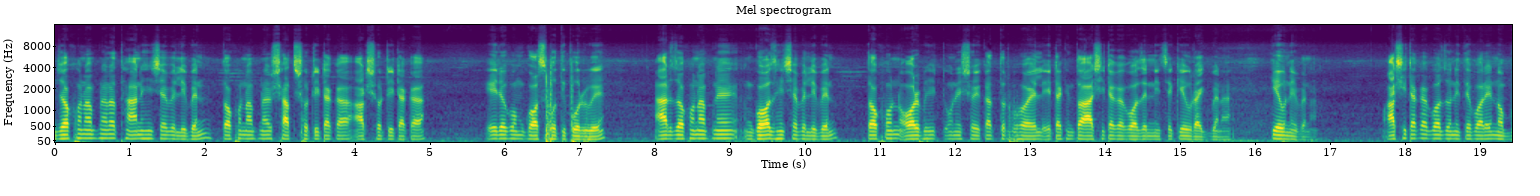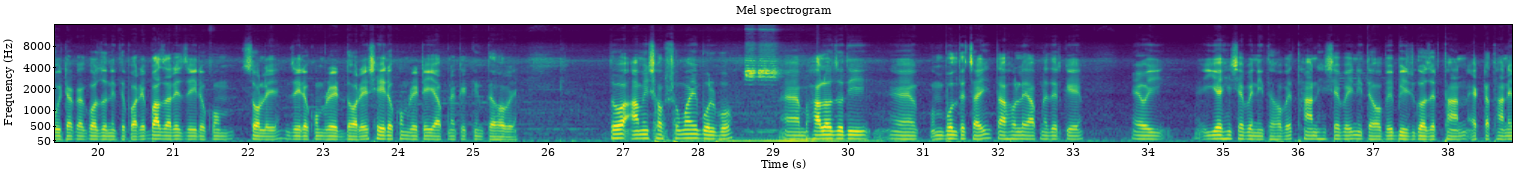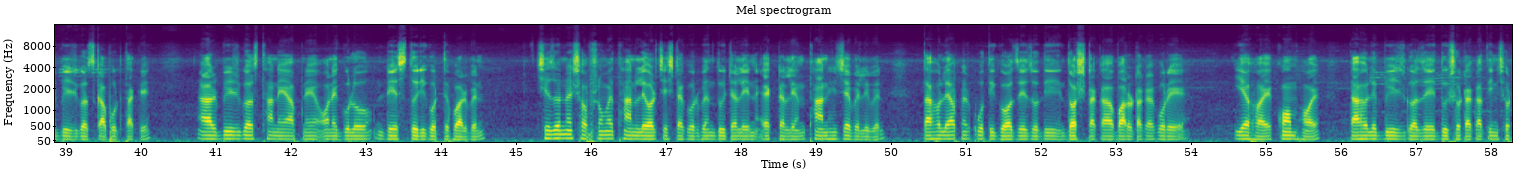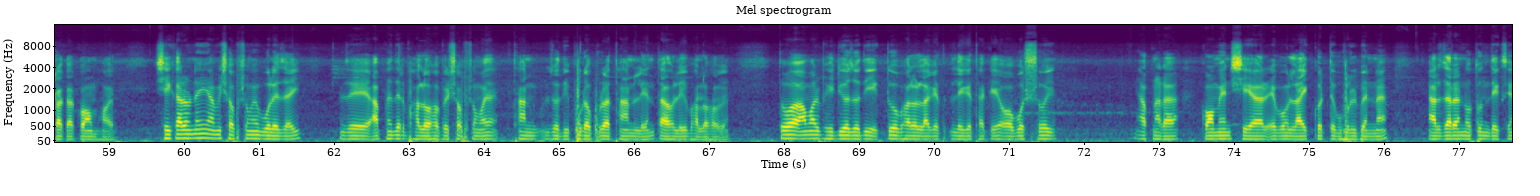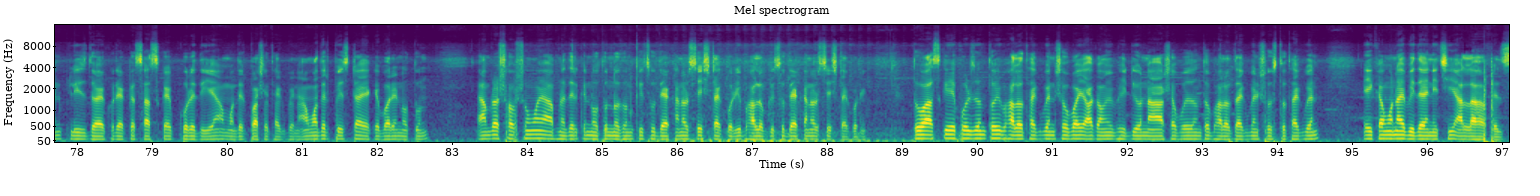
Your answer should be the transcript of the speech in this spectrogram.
যখন আপনারা থান হিসাবে নেবেন, তখন আপনার সাতষট্টি টাকা, আটষট্টি টাকা এরকম গজপতি পড়বে। আর যখন আপনি গজ হিসাবে নেবেন, তখন অরবিট উনিশশো একাত্তর ভয়েল এটা কিন্তু আশি টাকা গজের নিচে কেউ রাখবে না, কেউ নেবে না। আশি টাকা গজও নিতে পারে, নব্বই টাকা গজও নিতে পারে, বাজারে যেই রকম চলে, যেই রকম রেট ধরে, সেই রকম রেটেই আপনাকে কিনতে হবে। তো আমি সব সময় বলব ভালো যদি বলতে চাই, তাহলে আপনাদেরকে ওই ইয়ে হিসেবে নিতে হবে, থান হিসেবেই নিতে হবে, বিশ গজের থান, একটা থানে বিশ গজ কাপড় থাকে। আর বিশ গজ থানে আপনি অনেকগুলো ড্রেস তৈরি করতে পারবেন। সেজন্য সবসময় থান নেওয়ার চেষ্টা করবেন, দুইটা লেন, একটা লেন থান হিসেবে নেবেন। তাহলে আপনার প্রতি গজে যদি দশ টাকা, বারো টাকা করে ইয়ে হয়, কম হয় তাহলে বিশ গজে দুশো টাকা, তিনশো টাকা কম হয়। সেই কারণেই আমি সবসময় বলে যাই যে, আপনাদের ভালো হবে সবসময় থান যদি পুরা থান নেন তাহলেই ভালো হবে। তো আমার ভিডিও যদি একটুও ভালো লাগে, লেগে থাকে, অবশ্যই আপনারা কমেন্ট শেয়ার এবং লাইক করতে ভুলবেন না। আর যারা নতুন দেখছেন প্লিজ দয়া করে একটা সাবস্ক্রাইব করে দিয়ে আমাদের পাশে থাকবেন। আমাদের পেজটা একেবারে নতুন। আমরা সব সময় আপনাদেরকে নতুন নতুন কিছু দেখানোর চেষ্টা করি, ভালো কিছু দেখানোর চেষ্টা করি। তো আজকে এ পর্যন্তই, ভালো থাকবেন সবাই, আগামী ভিডিও না আসা পর্যন্ত ভালো থাকবেন, সুস্থ থাকবেন। এই কামনায় বিদায় নিচ্ছি, আল্লাহ হাফেজ।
